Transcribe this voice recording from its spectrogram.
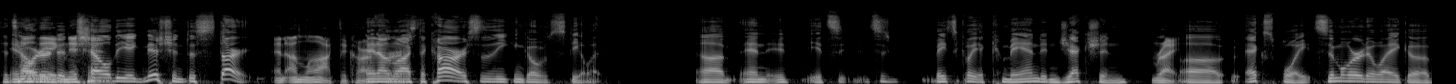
to in tell order the ignition to tell the ignition to start and unlock the car and unlock the car so that he can go steal it. Um, and it, it's it's basically a command injection right. uh, exploit, similar to like a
